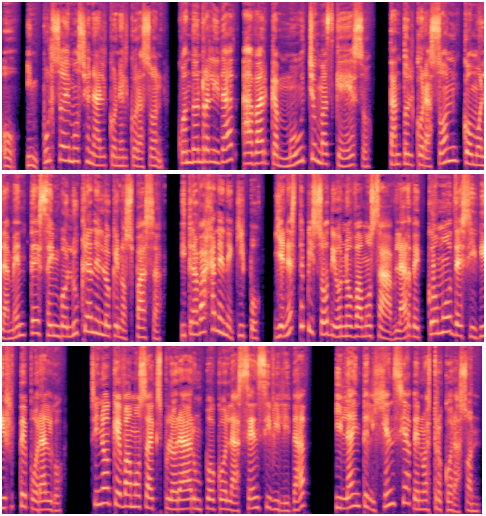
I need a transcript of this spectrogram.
o impulso emocional con el corazón, cuando en realidad abarca mucho más que eso. Tanto el corazón como la mente se involucran en lo que nos pasa y trabajan en equipo. Y en este episodio no vamos a hablar de cómo decidirte por algo, sino que vamos a explorar un poco la sensibilidad y la inteligencia de nuestro corazón.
